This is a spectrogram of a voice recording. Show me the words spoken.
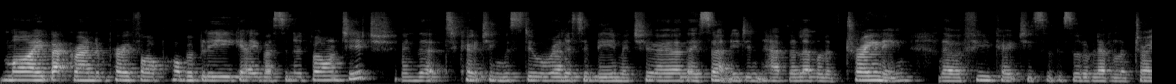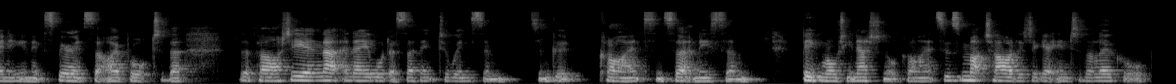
my background and profile probably gave us an advantage in that coaching was still relatively immature. They certainly didn't have the level of training. There were few coaches with the sort of level of training and experience that I brought to the the party and that enabled us i think to win some some good clients and certainly some big multinational clients. It was much harder to get into the local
